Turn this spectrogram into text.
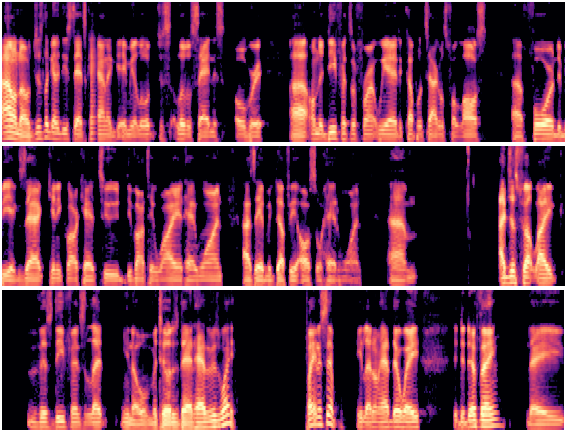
I don't know. Just looking at these stats kind of gave me a little just a little sadness over it. Uh, on the defensive front, we had a couple of tackles for loss, uh, four to be exact. Kenny Clark had two. Devonte Wyatt had one. Isaiah McDuffie also had one. Um, I just felt like this defense let you know Matilda's dad have his way. Plain and simple. He let them have their way. They did their thing. They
